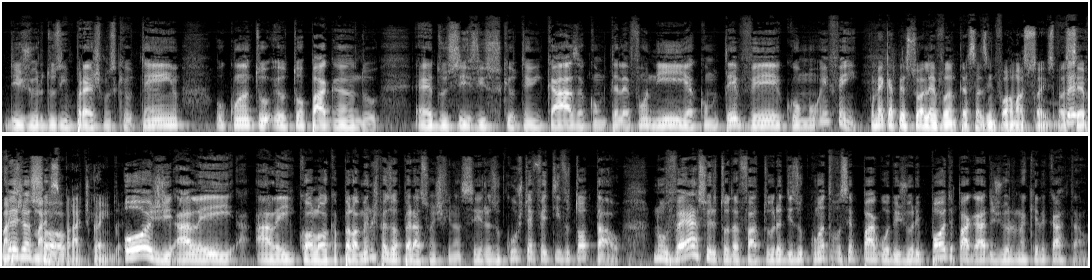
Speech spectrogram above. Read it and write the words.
de juro dos empréstimos que eu tenho, o quanto eu estou pagando é, dos serviços que eu tenho em casa, como telefonia, como TV, como. enfim. Como é que a pessoa levanta essas informações para ser mais, mais prático ainda? Hoje a lei, a lei coloca, pelo menos para as operações financeiras, o custo efetivo total. No verso de toda a fatura diz o quanto você pagou de juro e pode pagar de juro naquele cartão.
